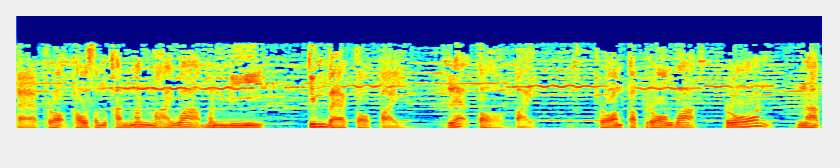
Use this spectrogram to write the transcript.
แต่เพราะเขาสำคัญมั่นหมายว่ามันมีจึงแบกต่อไปและต่อไป พร้อมกับร้องว่า ร้อน หนัก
